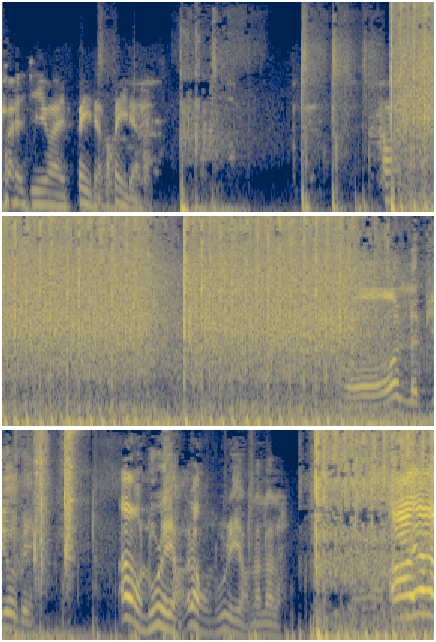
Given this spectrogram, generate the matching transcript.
ရွှေကြီးဝိုင်ဖိတ်တာဖိတ်တာ哦，လက်ပြုတ်ပဲအဲ့အောင်လူးရအောင်အဲ့အောင်လူးရ အာရရ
